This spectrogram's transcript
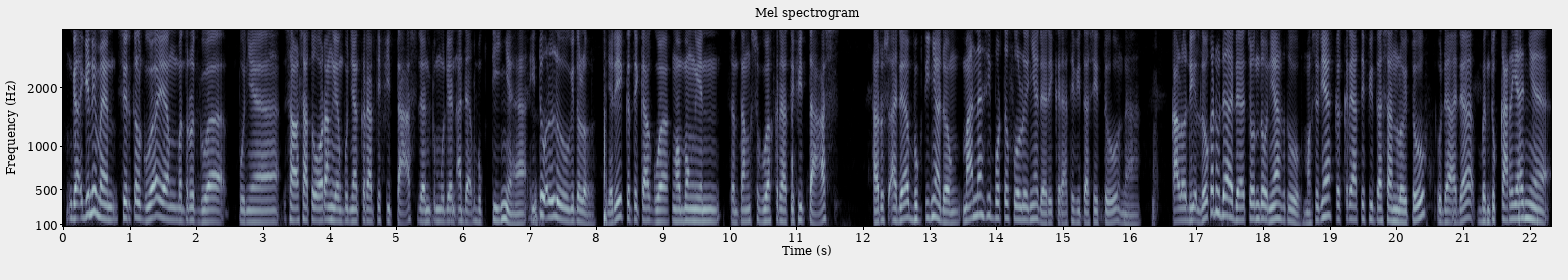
Nggak gini men, circle gua yang menurut gua punya salah satu orang yang punya kreativitas dan kemudian ada buktinya itu elu gitu loh. Jadi ketika gua ngomongin tentang sebuah kreativitas harus ada buktinya dong. Mana sih portofolionya dari kreativitas itu? Nah, kalau di lo kan udah ada contohnya tuh. Maksudnya kekreativitasan lo itu udah ada bentuk karyanya.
